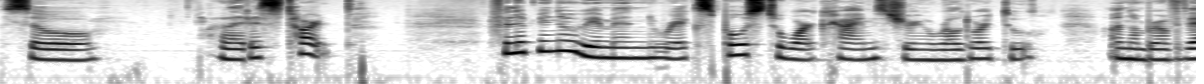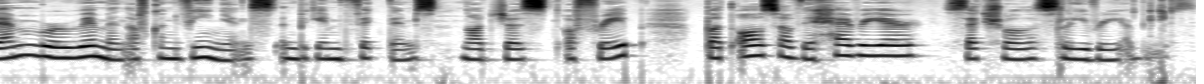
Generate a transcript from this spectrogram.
So, let us start. Filipino women were exposed to war crimes during World War II. A number of them were women of convenience and became victims not just of rape, but also of the heavier sexual slavery abuse.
